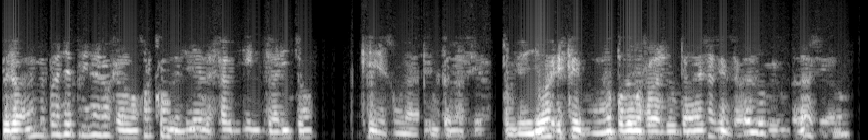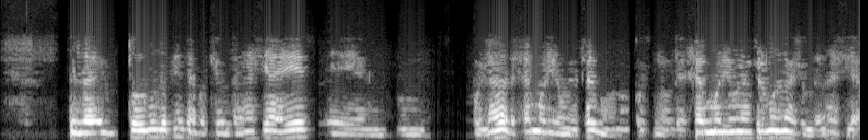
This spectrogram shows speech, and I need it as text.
pero a mí me parece primero que a lo mejor convendría dejar bien clarito qué es una eutanasia, porque yo es que no podemos hablar de eutanasia sin saber lo que es eutanasia, ¿no? todo el mundo piensa porque que eutanasia es, eh, pues nada, dejar morir a un enfermo. ¿no? Pues no, dejar morir a un enfermo no es eutanasia.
